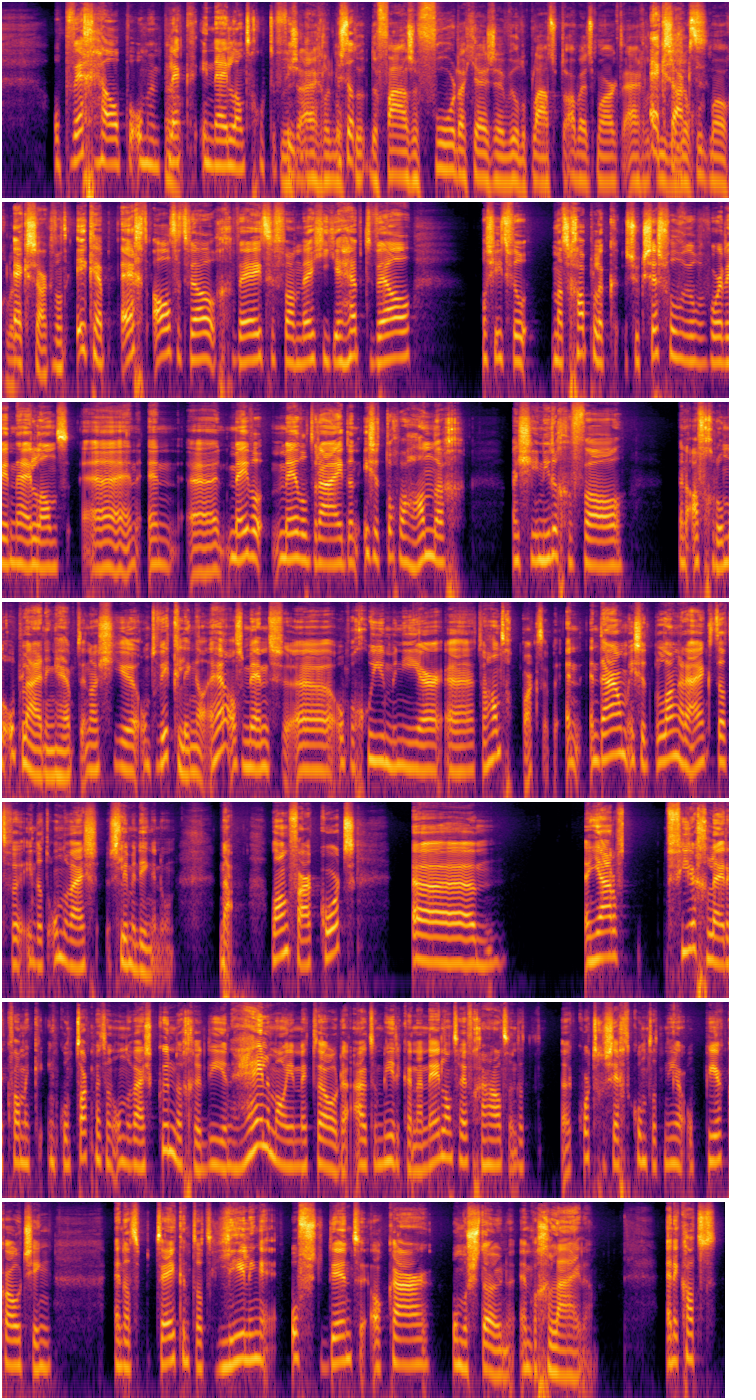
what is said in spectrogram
op weg helpen om hun plek in Nederland goed te Dus vinden. eigenlijk Dus nog dat- de, de fase voordat jij ze wilde plaatsen op de arbeidsmarkt. Eigenlijk Exact. zo goed mogelijk. Exact, want ik heb echt altijd wel geweten van, weet je, je hebt wel, als je iets wil maatschappelijk succesvol wil worden in Nederland eh, en, en eh, mee, wil, mee wil draaien, dan is het toch wel handig als je in ieder geval een afgeronde opleiding hebt en als je je ontwikkelingen hè, als mens eh, op een goede manier eh ter hand gepakt hebt. En, en daarom is het belangrijk dat we in dat onderwijs slimme dingen doen. Nou, lang vaak kort. Ehm, een jaar of vier geleden kwam ik in contact met een onderwijskundige die een hele mooie methode uit Amerika naar Nederland heeft gehaald. En dat eh, kort gezegd komt dat neer op peercoaching. En dat betekent dat leerlingen of studenten elkaar ondersteunen en begeleiden. En ik had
